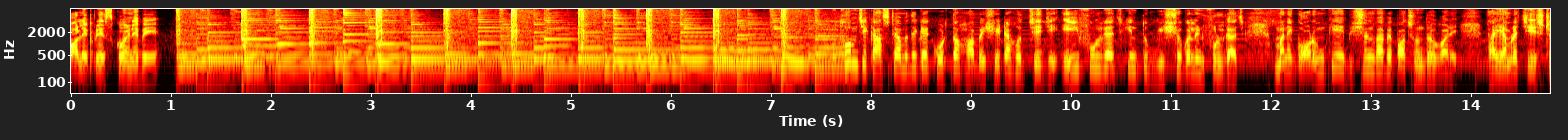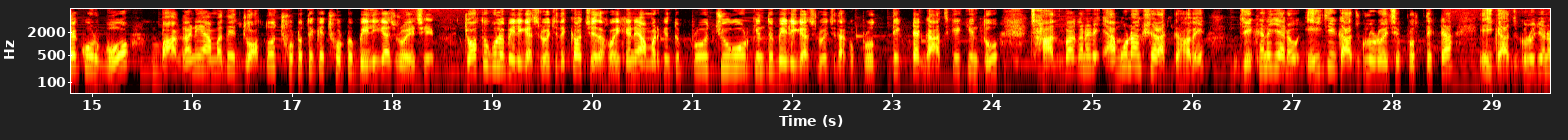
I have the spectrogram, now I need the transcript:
অলে প্রেস করে নেবে। প্রথম যে কাজটা আমাদেরকে করতে হবে সেটা হচ্ছে যে এই ফুল গাছ কিন্তু গ্রীষ্মকালীন ফুল গাছ। মানে গরমকে ভীষণভাবে পছন্দ করে। তাই আমরা চেষ্টা করব বাগানে আমাদের যত ছোট থেকে ছোট বেলি গাছ রয়েছে যতগুলো বেলি গাছ রয়েছে, দেখতে পাচ্ছি? দেখো, এখানে আমার কিন্তু প্রচুর কিন্তু বেলি গাছ রয়েছে। দেখো, প্রত্যেকটা গাছকে কিন্তু ছাদ বাগানের এমন অংশে রাখতে হবে, যেখানে যেন এই যে গাছগুলো রয়েছে প্রত্যেকটা, এই গাছগুলো যেন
